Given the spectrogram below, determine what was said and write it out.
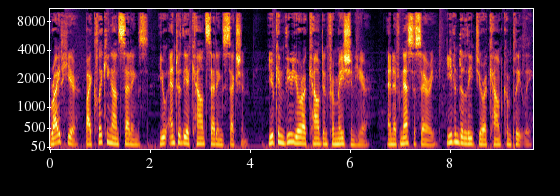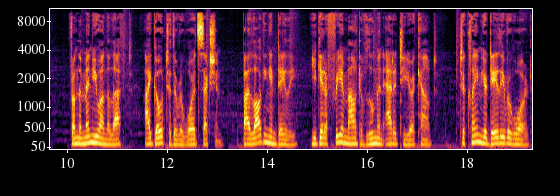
Right here, by clicking on Settings, you enter the Account Settings section. You can view your account information here, and if necessary, even delete your account completely. From the menu on the left, I go to the Rewards section. By logging in daily, you get a free amount of Lumen added to your account, to claim your daily reward,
